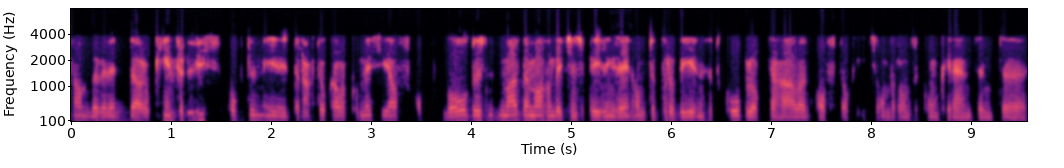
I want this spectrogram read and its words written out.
Van, we willen daar ook geen verlies op doen. Je draagt ook al een commissie af op bol. Dus, maar er mag een beetje een speling zijn om te proberen het koopblok te halen of toch iets onder onze concurrenten te,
